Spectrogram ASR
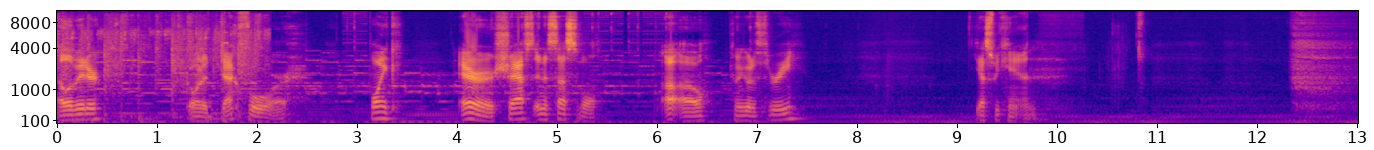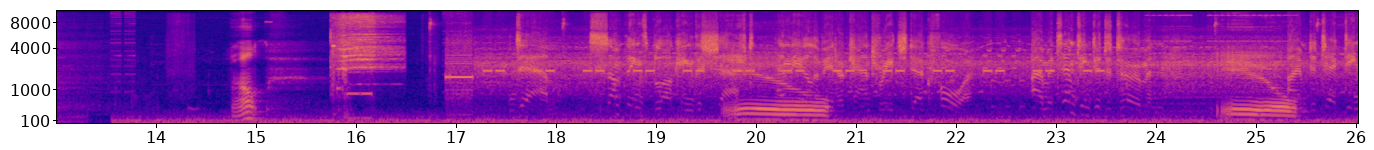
Elevator. Going to deck 4. Boink. Error. Shafts inaccessible. Uh-oh. Can we go to 3? Yes, we can. Well, Damn, something's blocking the shaft, Ew. Ew. I'm detecting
